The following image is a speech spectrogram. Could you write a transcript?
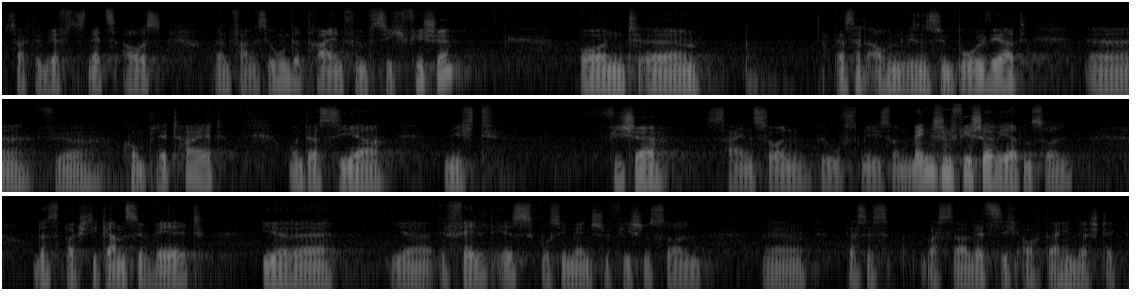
sagt er, wirft das Netz aus und dann fangen sie 153 Fische. Und äh, das hat auch einen gewissen Symbolwert äh, für Komplettheit und dass sie ja nicht Fischer sein sollen, berufsmäßig, sondern Menschenfischer werden sollen. Und dass praktisch die ganze Welt ihre ihr Feld ist, wo sie Menschen fischen sollen. Äh, das ist, was da letztlich auch dahinter steckt.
